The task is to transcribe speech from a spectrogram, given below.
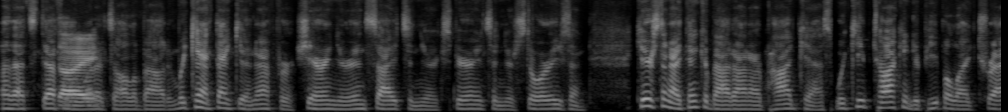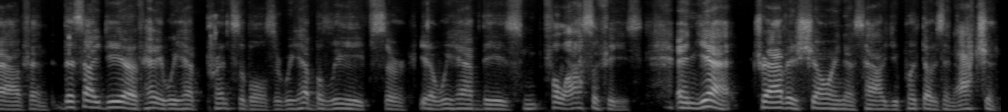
Oh, that's definitely so, what it's all about. And we can't thank you enough for sharing your insights and your experience and your stories. And Kirsten, I think about on our podcast, we keep talking to people like Trav and this idea of, hey, we have principles or we have beliefs or, you know, we have these philosophies. And yet, Trav is showing us how you put those in action.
